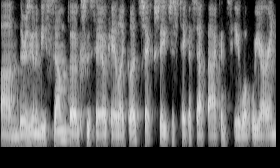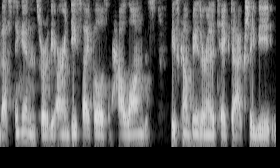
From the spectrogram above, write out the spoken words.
Um, there's going to be some folks who say, okay, like let's actually just take a step back and see what we are investing in and sort of the R and D cycles and how long this, these companies are going to take to actually be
